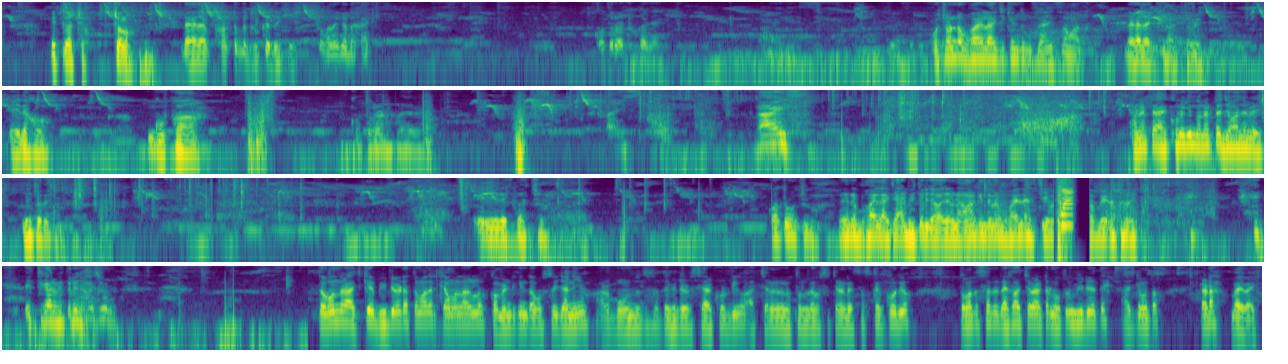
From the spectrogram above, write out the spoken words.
দেখতে পাচ্ছ? চলো, দেখা যাক ফাঁকটাতে ঢুকে দেখি, তোমাদেরকে দেখাই। কতটা ঢুকা যায়? প্রচণ্ড ভয় লাগছে কিন্তু গাইস আমার। দেখা যাক কী হয়, তবে। এই দেখো, গুফা। কতটা ঢুকা যাবে? অনেকটা, এখনও কিন্তু অনেকটা যাওয়া যাবে ভিতরে। এই দেখতে পাচ্ছ। কত উঁচু। এখানে ভয় লাগছে, আর ভিতরে যাওয়া যাবে না। আমার কিন্তু এবার ভয় লাগছে। এবার বেরোতে হবে এর থেকে আর ভিতরে যাওয়া যাবে তো বন্ধুরা, আজকের ভিডিওটা তোমাদের কেমন লাগল? কমেন্ট কিন্তু অবশ্যই জানিও। আর বন্ধুদের সাথে ভিডিওটা শেয়ার করে দিও। আর চ্যানেল নতুন হলে অবশ্যই চ্যানেলটা সাবস্ক্রাইব করে দিও। তোমাদের সাথে দেখা হচ্ছে একটা নতুন ভিডিওতে। আজকের মতো, টাটা বাই বাই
